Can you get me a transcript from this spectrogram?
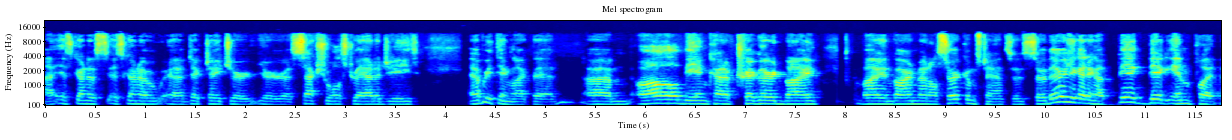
Uh, it's gonna it's gonna uh, dictate your your uh, sexual strategies, everything like that. Um, all being kind of triggered by by environmental circumstances. So there, you're getting a big big input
